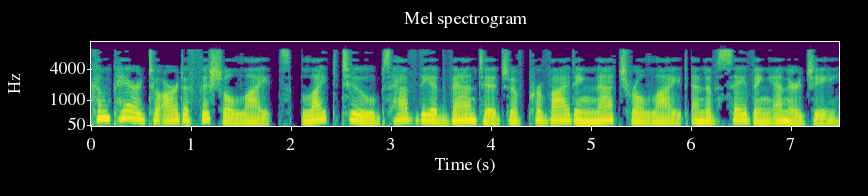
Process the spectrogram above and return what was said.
Compared to artificial lights, light tubes have the advantage of providing natural light and of saving energy.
